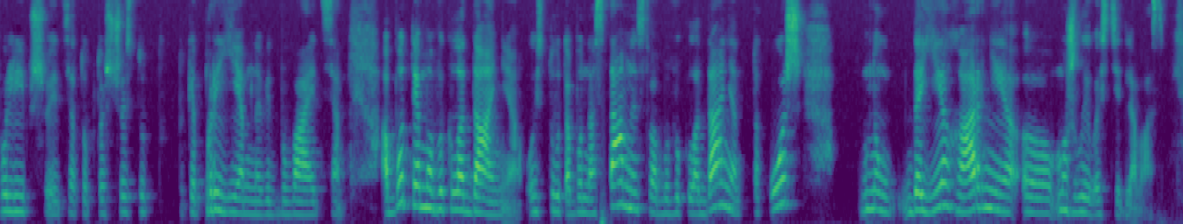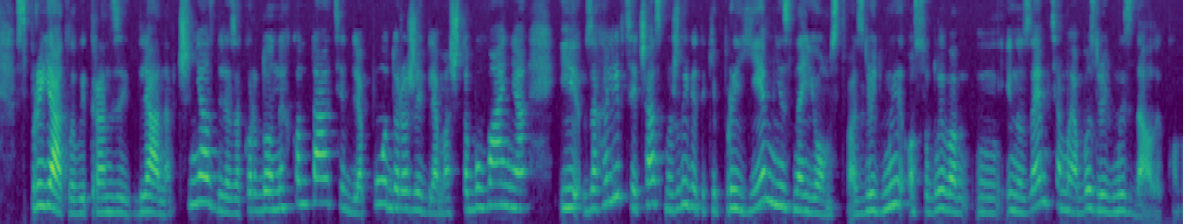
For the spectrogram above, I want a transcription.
поліпшується, тобто щось тут. Таке приємне відбувається, або тема викладання. Ось тут або наставництво, або викладання також ну, дає гарні е, можливості для вас. Сприятливий транзит для навчання, для закордонних контактів, для подорожей, для масштабування. І взагалі в цей час можливі такі приємні знайомства з людьми, особливо іноземцями або з людьми здалеку.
